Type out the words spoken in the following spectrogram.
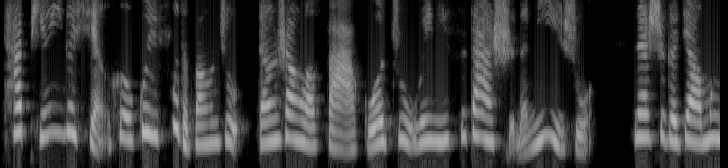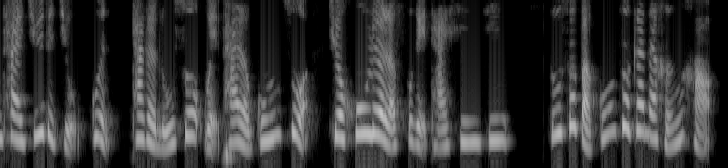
他凭一个显赫贵妇的帮助，当上了法国驻威尼斯大使的秘书。那是个叫孟泰居的酒棍，他给卢梭委派了工作，却忽略了付给他薪金。卢梭把工作干得很好，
